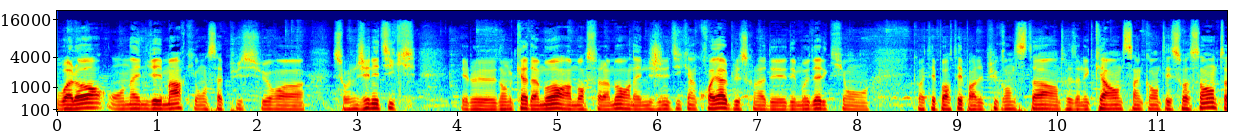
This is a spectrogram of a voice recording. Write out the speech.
ou alors on a une vieille marque et on s'appuie sur, euh, une génétique. Et dans le cas d'Amor, Amor sur la mort, on a une génétique incroyable puisqu'on a des, modèles qui ont, qui ont été portés par les plus grandes stars entre les années 40, 50 et 60.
